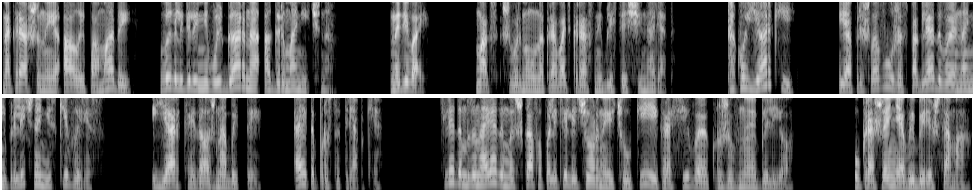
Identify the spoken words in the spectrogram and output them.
накрашенные алой помадой, выглядели не вульгарно, а гармонично. «Надевай». Макс швырнул на кровать красный блестящий наряд. «Такой яркий!» Я пришла в ужас, поглядывая на неприлично низкий вырез. «Яркой должна быть ты, а это просто тряпки». Следом за нарядом из шкафа полетели черные чулки и красивое кружевное белье. Украшения выберешь сама.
